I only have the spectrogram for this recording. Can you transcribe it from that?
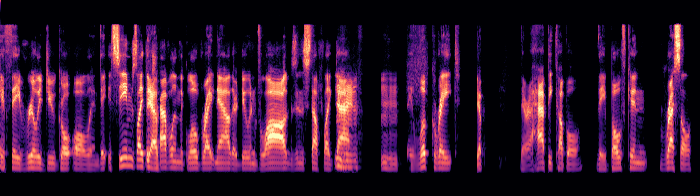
if they really do go all in. They, it seems like they're yeah. traveling the globe right now. They're doing vlogs and stuff like that. Mm-hmm. Mm-hmm. They look great. Yep. They're a happy couple. They both can wrestle.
